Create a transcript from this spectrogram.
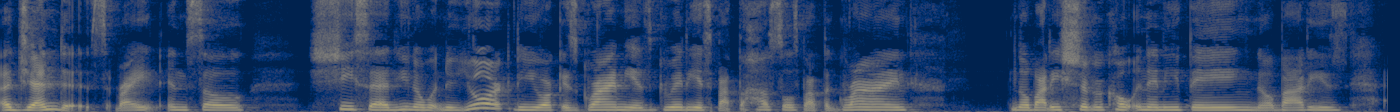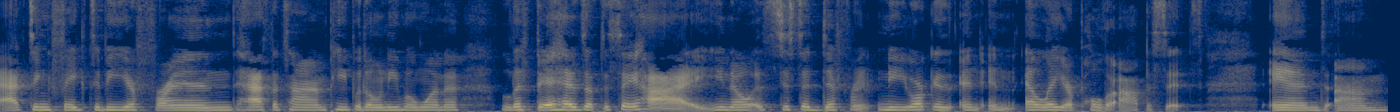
agendas, right? And so she said, you know, with New York, New York is grimy, it's gritty, it's about the hustle, it's about the grind. Nobody's sugarcoating anything. Nobody's acting fake to be your friend. Half the time, people don't even want to lift their heads up to say hi. You know, it's just a different New York and, and, LA are polar opposites. And, um,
